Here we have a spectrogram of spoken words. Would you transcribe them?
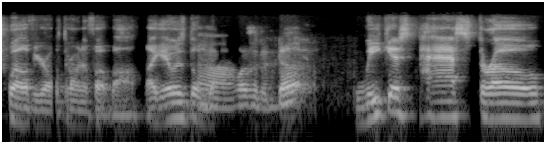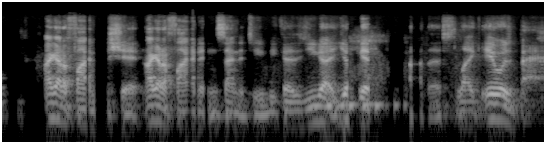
twelve-year-old throwing a football. Like it was the Uh, was it a duck? weakest pass throw. I gotta find the shit. I gotta find it and send it to you because you got you'll get out of this. Like it was bad.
